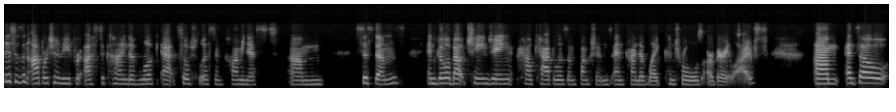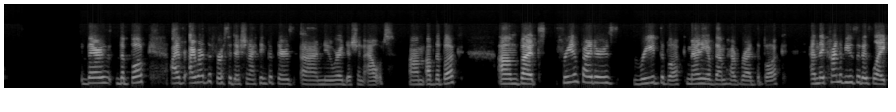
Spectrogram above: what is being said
this is an opportunity for us to kind of look at socialist and communist um, systems and go about changing how capitalism functions and kind of like controls our very lives. Um, and so there's the book. I've I read the first edition. I think that there's a newer edition out um, of the book. Um, but freedom fighters read the book. Many of them have read the book, and they kind of use it as like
